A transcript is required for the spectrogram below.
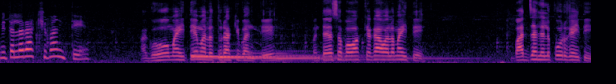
मी त्याला राखी बांधते. अगं हो माहितीये मला तू राखी बांधते पण त्याचा स्वभाव अख्ख्या गावाला माहितीये. बाद झालेलं पोरग आहे ती.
